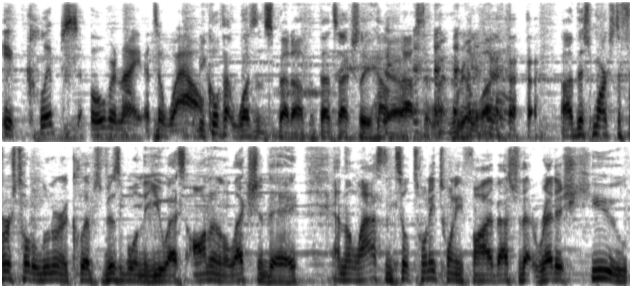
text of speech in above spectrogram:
eclipse overnight. That's a wow. It'd be cool if that wasn't sped up, if that's actually how Yeah. fast it went in real life. Uh, this marks the first total lunar eclipse visible in the U.S. on an election day, and the last until 2025. As for that reddish hue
